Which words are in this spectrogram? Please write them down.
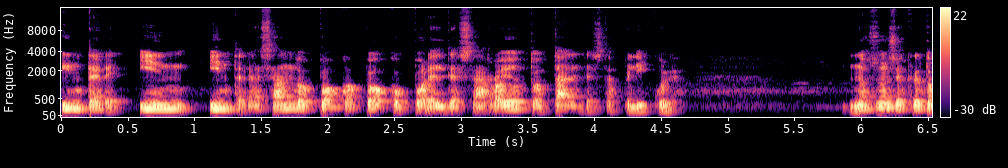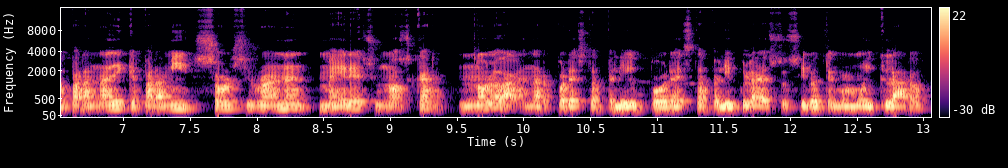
interesando poco a poco por el desarrollo total de esta película. No es un secreto para nadie que para mí Saoirse Ronan merece un Oscar. No lo va a ganar por esta, por esta película, esto sí lo tengo muy claro.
